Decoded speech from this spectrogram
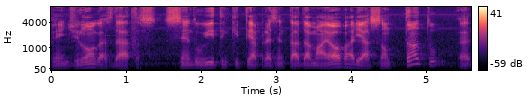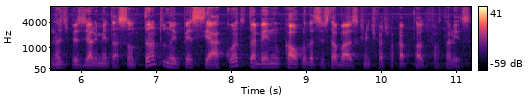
vem de longas datas sendo o item que tem apresentado a maior variação tanto eh, nas despesas de alimentação, tanto no IPCA quanto também no cálculo da cesta básica que a gente faz para a capital de Fortaleza.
